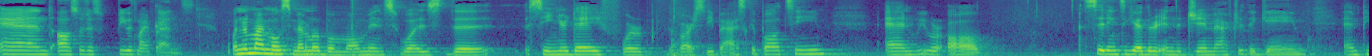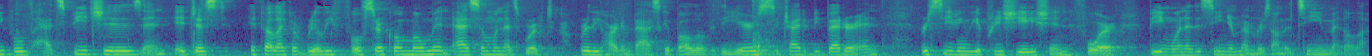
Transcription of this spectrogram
and also just be with my friends. One of my most memorable moments was the senior day for the varsity basketball team, and we were all sitting together in the gym after the game, and people had speeches, and it just it felt like a really full circle moment as someone that's worked really hard in basketball over the years to try to be better and receiving the appreciation for being one of the senior members on the team meant a lot.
